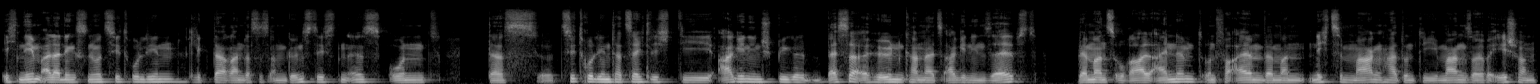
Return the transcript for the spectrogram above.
Ich nehme allerdings nur Citrullin, liegt daran, dass es am günstigsten ist und dass äh, Citrullin tatsächlich die Argininspiegel besser erhöhen kann als Arginin selbst, wenn man es oral einnimmt und vor allem, wenn man nichts im Magen hat und die Magensäure eh schon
